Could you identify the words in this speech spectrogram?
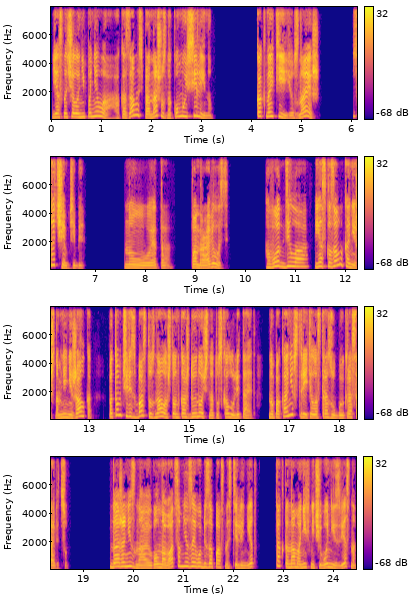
Я сначала не поняла, а оказалось про нашу знакомую Селину. Как найти ее, знаешь? Зачем тебе? Ну, это... Понравилось. Вот дела. Я сказала, конечно, мне не жалко. Потом через Баст узнала, что он каждую ночь на ту скалу летает, но пока не встретила острозубую красавицу. Даже не знаю, волноваться мне за его безопасность или нет. Так-то нам о них ничего не известно.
